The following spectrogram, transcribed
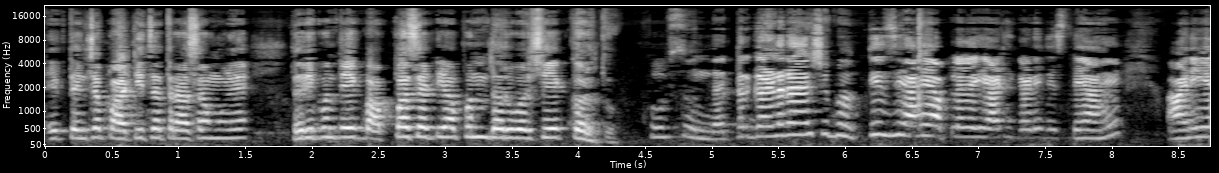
एक त्यांच्या पाठीच्या त्रासामुळे तरी पण ते एक बाप्पासाठी आपण दरवर्षी एक करतो. खूप सुंदर. तर गणरायाची भक्ती जी आहे आपल्याला या ठिकाणी दिसते आहे. आणि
